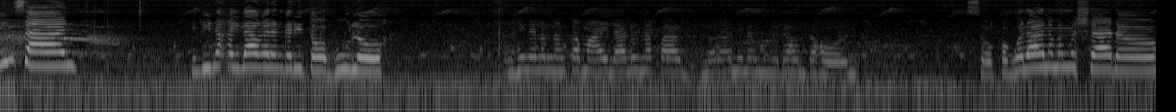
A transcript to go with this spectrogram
minsan, hindi na kailangan ng ganito, bulo. Anahin na lang ng kamay, lalo na pag marami ng mga dahon-dahon. So, pag wala naman masyado,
